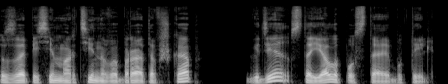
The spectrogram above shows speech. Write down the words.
записи Мартинова брата в шкаф, где стояла пустая бутыль.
